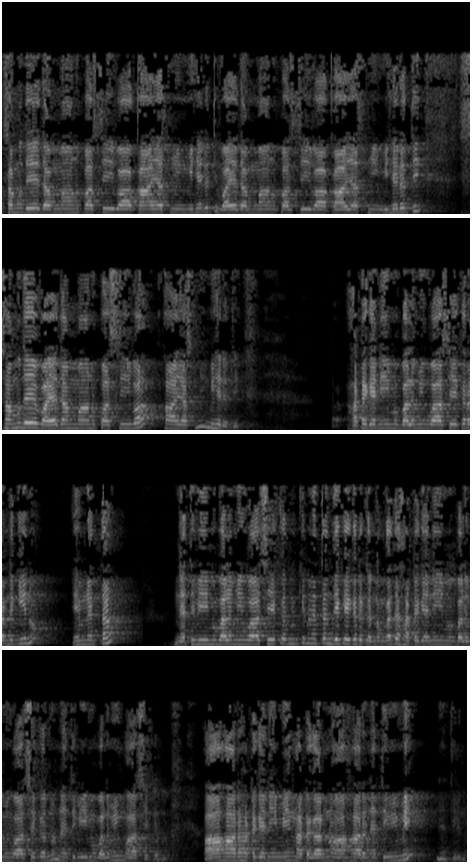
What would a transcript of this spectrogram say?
සමුදේ දම්මානු පස්සීවා කායස්මින් විහෙරති වයදම්මානු පස්සීවා කායස්මින් විහෙරති සමුදේ වයදම්මානු පස්සීවා කායස්මින් විහෙරති. හට ගැනීම බලමින් වාසය කරන්න කියනු? එම නැත්තම් නැතිවීම බලමින් වාසය කරන කියෙන? නැතන් දෙකට කරනම් ගද හට ගැනීම බලමින් වාසය කරන නැතිවීම බලමින් වාසය කරන. ආහාර හට ගැනීමෙන් හටගන්න ආහාර නැතිවීමේ නැතිවෙන.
